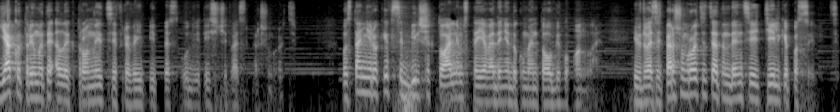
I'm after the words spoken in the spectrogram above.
Як отримати електронний цифровий підпис у 2021 році? В останні роки все більш актуальним стає ведення документообігу онлайн. І в 2021 році ця тенденція тільки посилюється.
